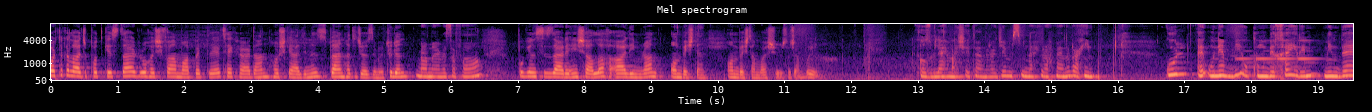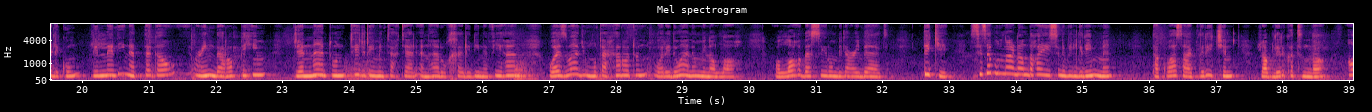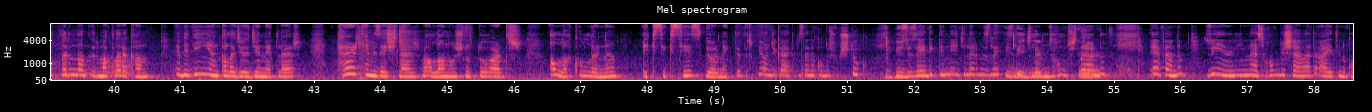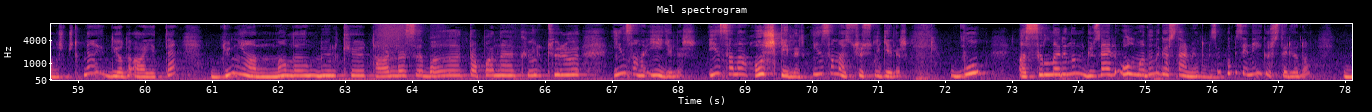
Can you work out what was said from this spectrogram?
Portakal Ağacı Podcast'ler Ruha Şifa Muhabbetleri tekrardan hoş geldiniz. Ben Hatice Özdemir Tülün. Ben Merve Safa. Bugün sizlerle inşallah Ali İmran 15'ten 15'ten başlıyoruz hocam. Buyurun. Euzubillahimineşşeytanirracim. Bismillahirrahmanirrahim. Kul eunebbiukum bi hayrim min zalikum lillezine ettegav inde rabbihim tahtiha'l enharu halidine fiha ve ezvacun mutahharatun ve ridvanun min Allah. Vallahu basirun bil ibad. De ki size bunlardan daha iyisini bildireyim mi? Takva sahipleri için Rableri katında altlarından ırmaklar akan, ebediyen kalacağı cennetler, tertemiz eşler ve Allah'ın hoşnutluğu vardır. Allah kullarını eksiksiz görmektedir. Bir önceki ayetimizde ne konuşmuştuk? Hı hı. Yüz yüzeydik dinleyicilerimizle, izleyicilerimiz olmuşlardı. Evet. Efendim, Züyyene linnâs hubbu şehvet ayetini konuşmuştuk. Ne diyordu ayette? Dünyanın malı, mülkü, tarlası, bağı, tapanı, kültürü insana iyi gelir. İnsana hoş gelir. insana süslü gelir. Bu asıllarının güzel olmadığını göstermiyordu bize. Bu bize neyi gösteriyordu?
